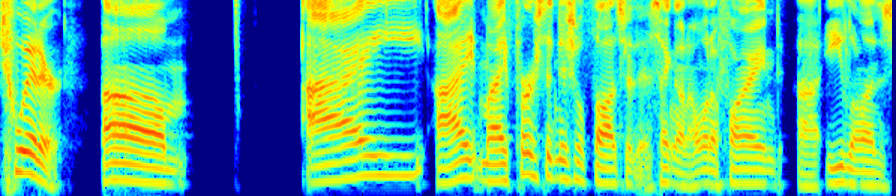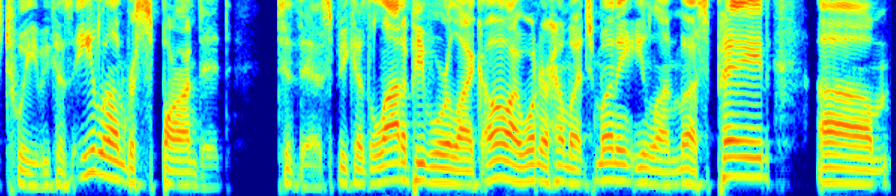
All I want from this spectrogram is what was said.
Twitter. Um, I I my first initial thoughts are this. Hang on, I want to find uh, Elon's tweet because Elon responded to this because a lot of people were like, "Oh, I wonder how much money Elon Musk paid." Um,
